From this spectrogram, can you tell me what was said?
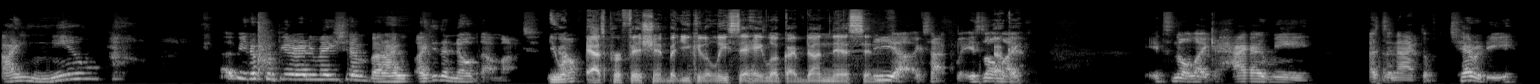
I knew a bit of computer animation, but I, I didn't know that much. You You, know? weren't as proficient, but you could at least say, "Hey, look, I've done this." And Yeah, exactly. It's not Okay. like it's not like hire me as an act of charity,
